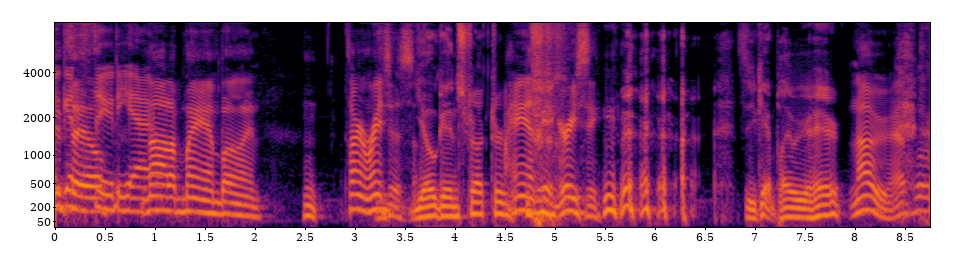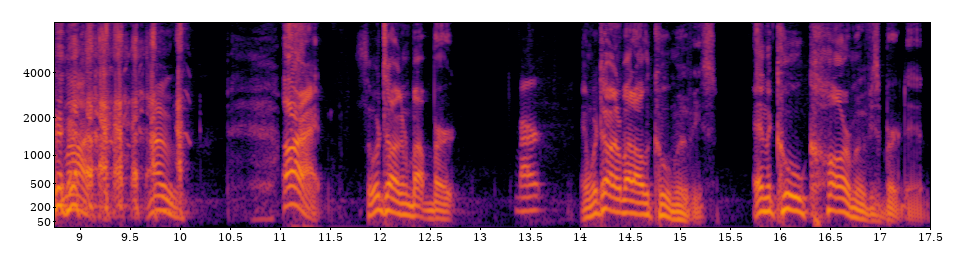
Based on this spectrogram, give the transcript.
yoga ponytail, studio. not a man bun. Hmm. Turn wrenches. Yoga instructor? My hands get greasy. So you can't play with your hair? No, absolutely not. No. All right. So we're talking about Burt. Burt. And we're talking about all the cool movies and the cool car movies Burt did.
